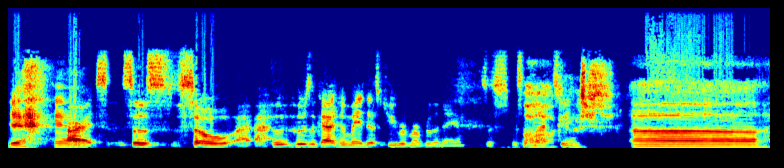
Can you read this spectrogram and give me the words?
Yeah, yeah. All right. So so uh, who who's the guy who made this? Do you remember the name? Is this is it oh, Maxime? Gosh. Uh.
